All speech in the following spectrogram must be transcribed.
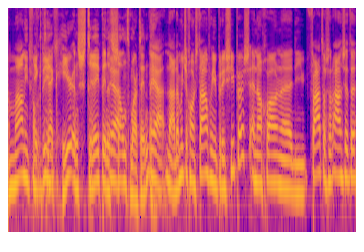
helemaal niet van Ik gediend. trek hier een streep in het Ja. zand, Martin. Ja, nou dan moet je gewoon staan voor je principes. En dan gewoon eh, die vaatwas er aanzetten.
